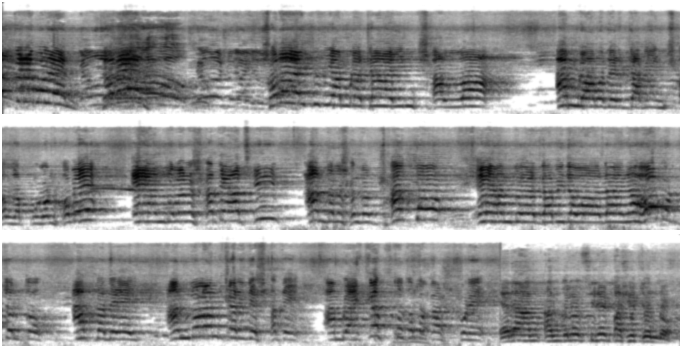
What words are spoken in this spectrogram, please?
আপনারা বলেন যাবেন। সবাই যদি আমরা যাই ইনশাল্লাহ আমরা আমাদের দাবি ইনশাল্লাহ পূরণ হবে। এই আন্দোলনের সাথে আছি আন্দোলনের সাথে থাকব। এই আন্দোলনের দাবি দেওয়া আদায় না হওয়া পর্যন্ত আপনাদের এই আন্দোলনকারীদের সাথে আমরা একাত্মতা প্রকাশ করে এরা আন- আন্দোলন সিলেটবাসীর জন্য।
